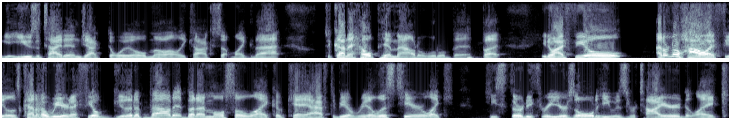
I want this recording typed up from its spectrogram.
use a tight end, Jack Doyle, Mo Alie-Cox, something like that, to kind of help him out a little bit. But you know, I feel I don't know how I feel. It's kind of weird. I feel good about it, but I'm also like, okay, I have to be a realist here. Like he's 33 years old. He was retired. Like,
